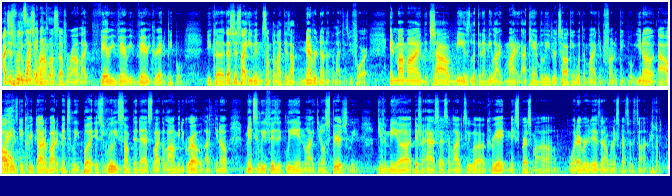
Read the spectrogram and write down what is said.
I just really want to surround cool. myself around like very, very, very creative people. Because that's just like even something like this. I've never done nothing like this before. In my mind, the child me is looking at me like, Mike, I can't believe you're talking with a mic in front of people. You know, I always Right. get creeped out about it mentally, but it's really something that's like allowing me to grow, like, you know, mentally, physically, and like, you know, spiritually, giving me uh, different assets in life to uh, create and express my um, whatever it is that I want to express at the time.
